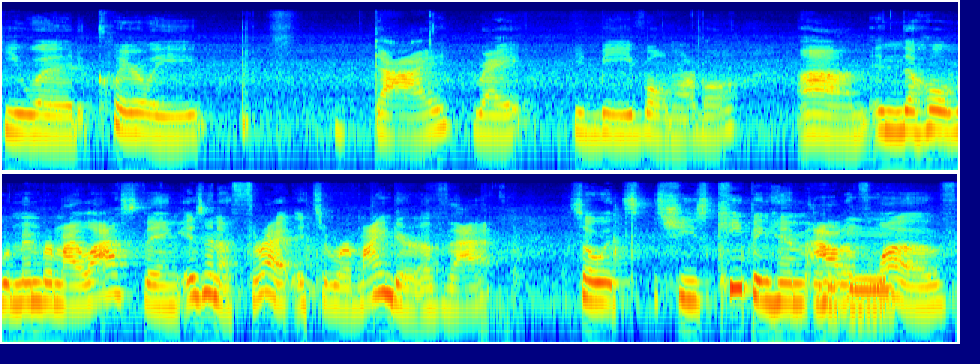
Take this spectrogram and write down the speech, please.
he would clearly die. Right? He'd be vulnerable. Um, and the whole remember my last thing isn't a threat; it's a reminder of that. So it's she's keeping him out of love.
